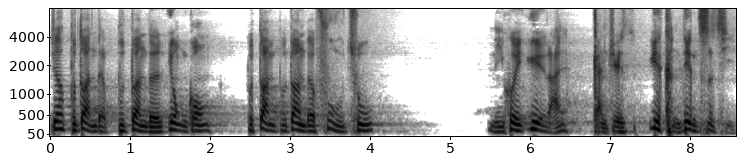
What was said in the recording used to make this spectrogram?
就要不断的、不断的用功，不断不断的付出，你会越来感觉越肯定自己。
